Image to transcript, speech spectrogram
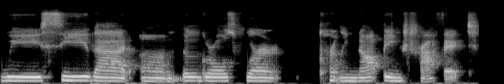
we see that um, the girls who are currently not being trafficked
